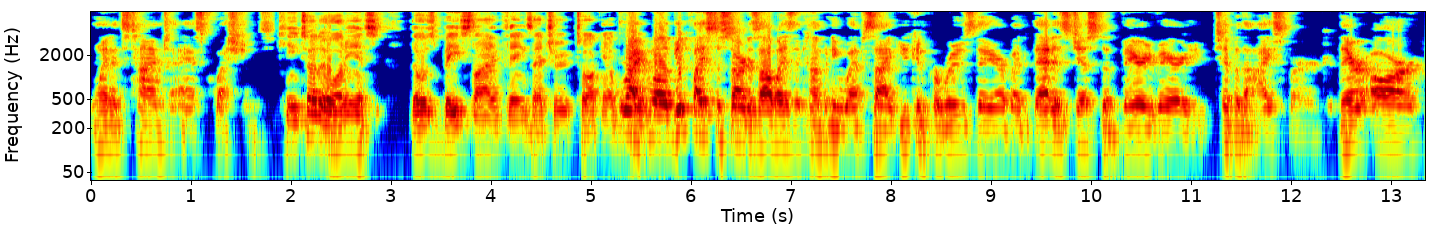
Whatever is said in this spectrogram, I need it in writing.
when it's time to ask questions. Can you tell the audience those baseline things that you're talking about? Right. Well, a good place to start is always the company website. You can peruse there, but that is just the very, very tip of the iceberg. There are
